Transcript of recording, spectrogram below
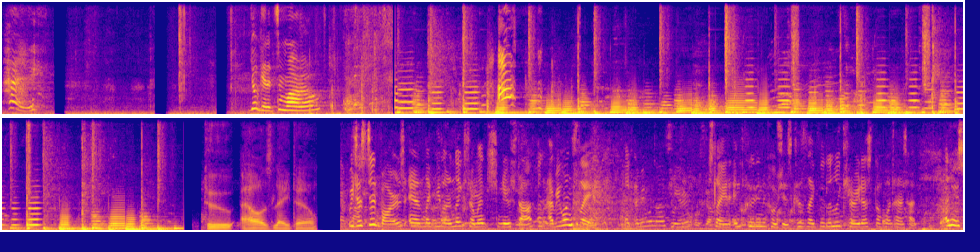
Hey! You'll get it tomorrow. Hours later. We just did bars and like we learned like so much new stuff and everyone slayed. Like everyone else here slayed, including the coaches, because like they literally carried us the whole entire time. Anyways,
